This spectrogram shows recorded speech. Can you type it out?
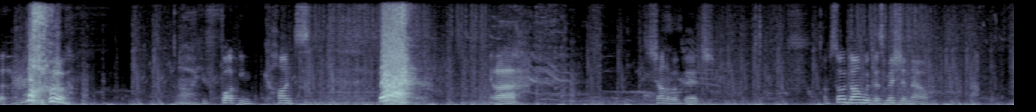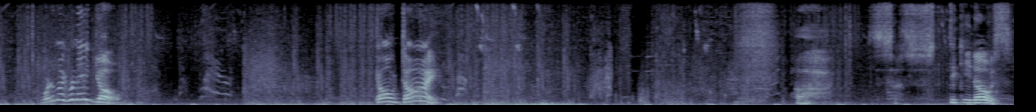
oh, you fucking cunts. Ah! Ah. Son of a bitch. I'm so done with this mission now. Where did my grenade go? Go die! Ah, sticky nose.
